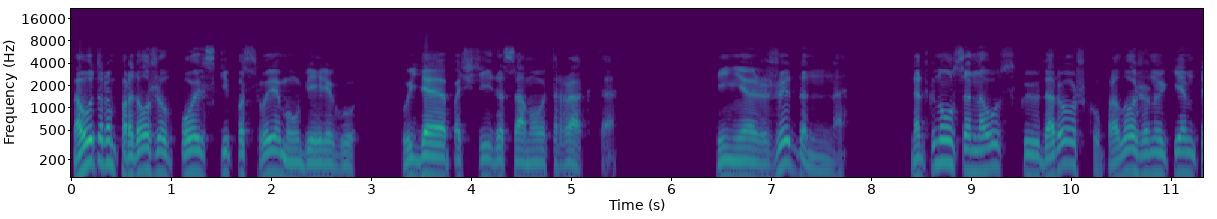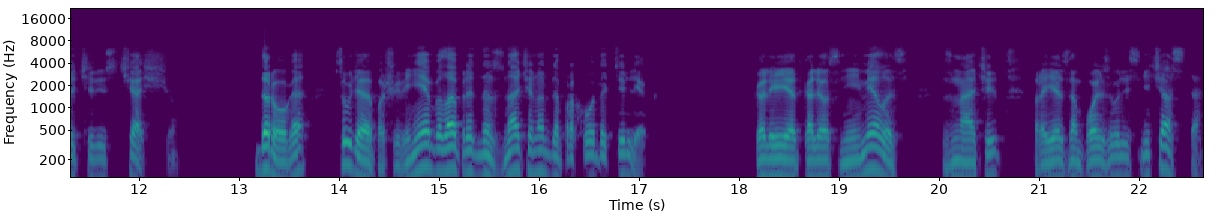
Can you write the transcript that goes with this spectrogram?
А утром продолжил поиски по своему берегу, уйдя почти до самого тракта. И неожиданно наткнулся на узкую дорожку, проложенную кем-то через чащу. Дорога, судя по ширине, была предназначена для прохода телег. Колеи от колес не имелось, Значит, проездом пользовались нечасто.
